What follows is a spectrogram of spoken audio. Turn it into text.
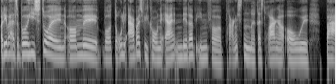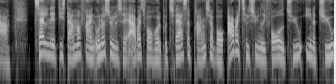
Og det var altså på historien om, øh, hvor dårlige arbejdsvilkårene er netop inden for branchen med restauranter og øh, barer. Tallene de stammer fra en undersøgelse af arbejdsforhold på tværs af brancher, hvor Arbejdstilsynet i foråret 2021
